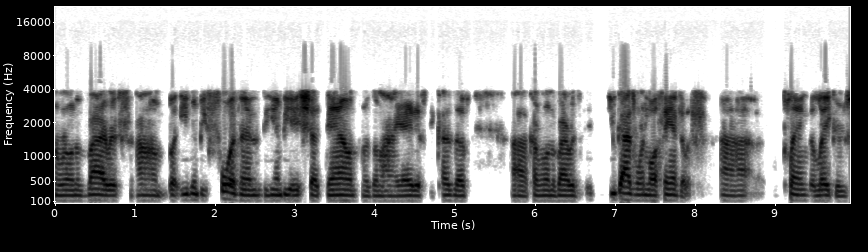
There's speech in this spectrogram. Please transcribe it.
coronavirus, um, but even before then, the NBA shut down, was on hiatus because of uh, coronavirus. You guys were in Los Angeles uh, playing the Lakers,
